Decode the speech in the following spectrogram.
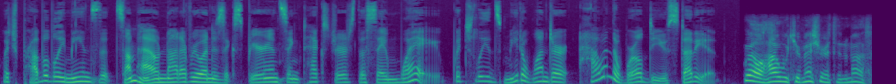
which probably means that somehow not everyone is experiencing textures the same way, which leads me to wonder how in the world do you study it? Well, how would you measure it in the mouth?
